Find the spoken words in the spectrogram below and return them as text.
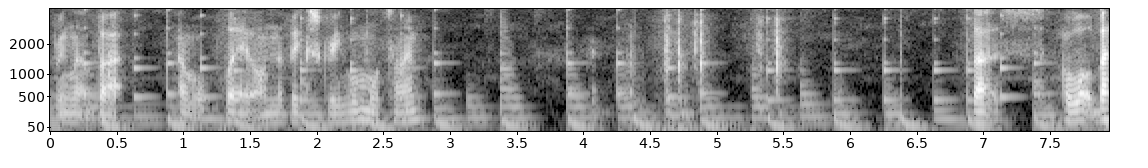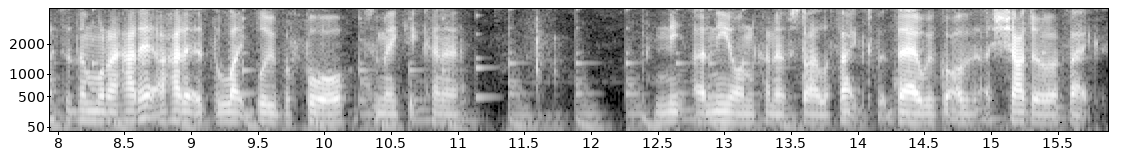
Bring that back and we'll play it on the big screen one more time. That's a lot better than what I had it. I had it as the light blue before to make it kind of ne a neon kind of style effect, but there we've got a, a shadow effect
